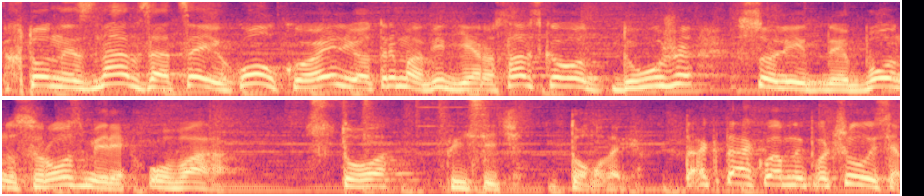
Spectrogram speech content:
хто не знав, за цей гол Коельо отримав від Ярославського дуже солідний бонус у розмірі. Увага! 100 тисяч доларів. Так, так, вам не почулося.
